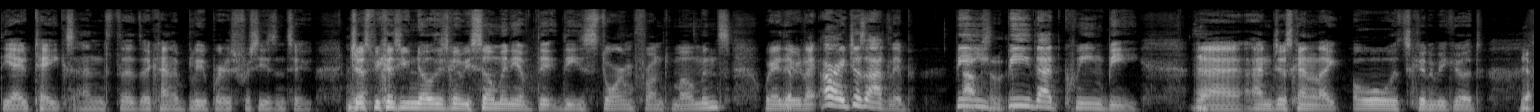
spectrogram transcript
the outtakes and the, the kind of bloopers for season two. Just because you know there's going to be so many of the, these Stormfront moments where they're like, all right, just ad lib. Be, Absolutely. be that queen bee. Uh, and just kind of like, oh, it's going to be good. Yeah.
